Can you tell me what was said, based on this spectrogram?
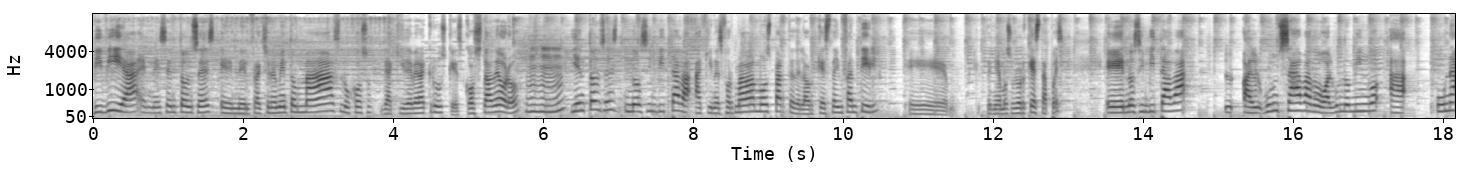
vivía en ese entonces en el fraccionamiento más lujoso de aquí de Veracruz, que es Costa de Oro. Y entonces nos invitaba a quienes formábamos parte de la orquesta infantil, eh, teníamos una orquesta pues, eh, nos invitaba algún sábado o algún domingo a una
